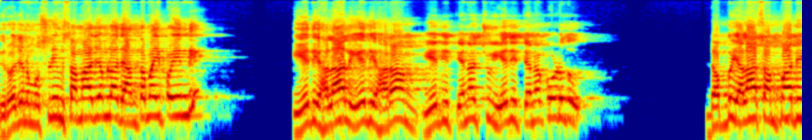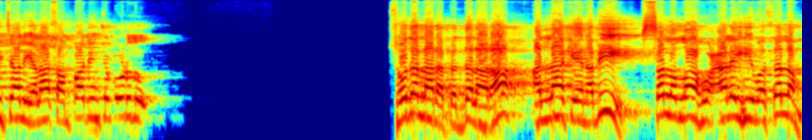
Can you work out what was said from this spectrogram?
ఈ రోజున ముస్లిం సమాజంలో అది అంతమైపోయింది. ఏది హలాల్ ఏది హరాం ఏది తినచ్చు ఏది తినకూడదు. డబ్బు ఎలా సంపాదించాలి ఎలా సంపాదించకూడదు. సోదరులారా పెద్దలారా అల్లాకే నబీ సల్లల్లాహు అలైహి వసల్లం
